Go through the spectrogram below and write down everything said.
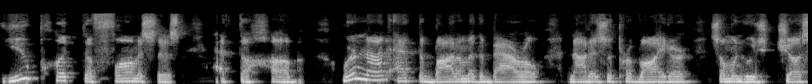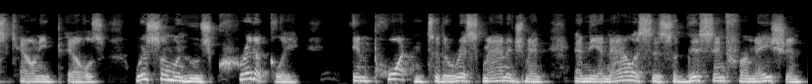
You put the pharmacist at the hub we're not at the bottom of the barrel, not as a provider, someone who's just counting pills. We're someone who's critically important to the risk management and the analysis of this information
